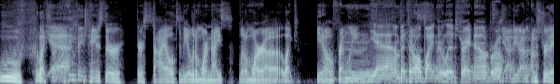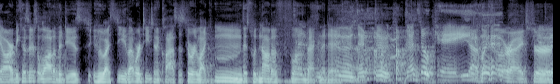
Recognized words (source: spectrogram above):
oof." Like so I think they changed their their style to be a little more nice, a little more uh like you know friendly. Mm, yeah, I bet they're all biting their lips right now, bro. Yeah, dude, I'm, I'm sure they are because there's a lot of the dudes who I see that were teaching the classes who are like, mm, this would not have flown back in the day. Dude, that, dude, that's okay. Yeah, like, all right, sure.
